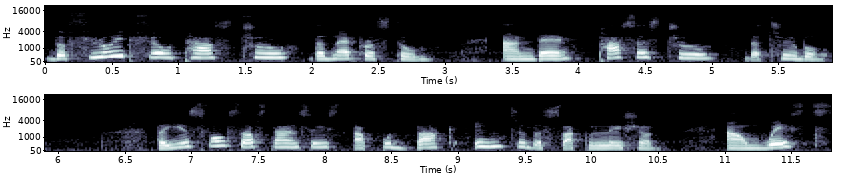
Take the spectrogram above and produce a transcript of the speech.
The fluid filters through the nephrostome and then passes through the tubule. The useful substances are put back into the circulation and wastes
